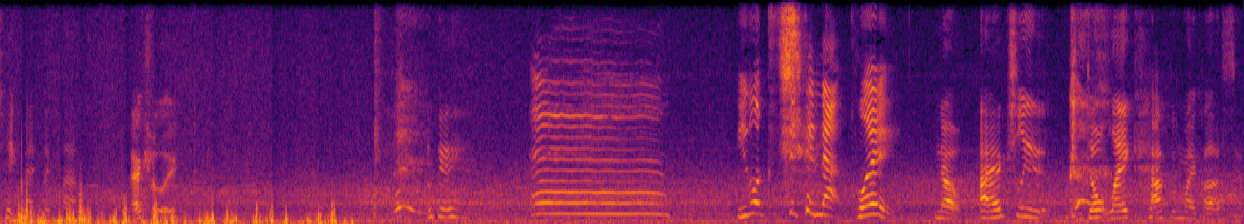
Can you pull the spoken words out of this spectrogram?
take back the clap. Actually, Okay. Uh, you look sick in that play. No, I actually don't like half of my costumes.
